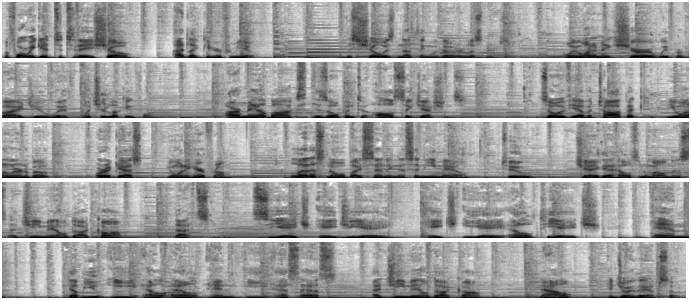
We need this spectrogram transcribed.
Before we get to today's show, I'd like to hear from you. This show is nothing without our listeners, and we want to make sure we provide you with what you're looking for. Our mailbox is open to all suggestions. So if you have a topic you want to learn about or a guest you want to hear from, let us know by sending us an email to chagahealthandwellness at gmail.com. That's C H A G A H E A L T H N W E L L N E S S at gmail.com. Now, enjoy the episode.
